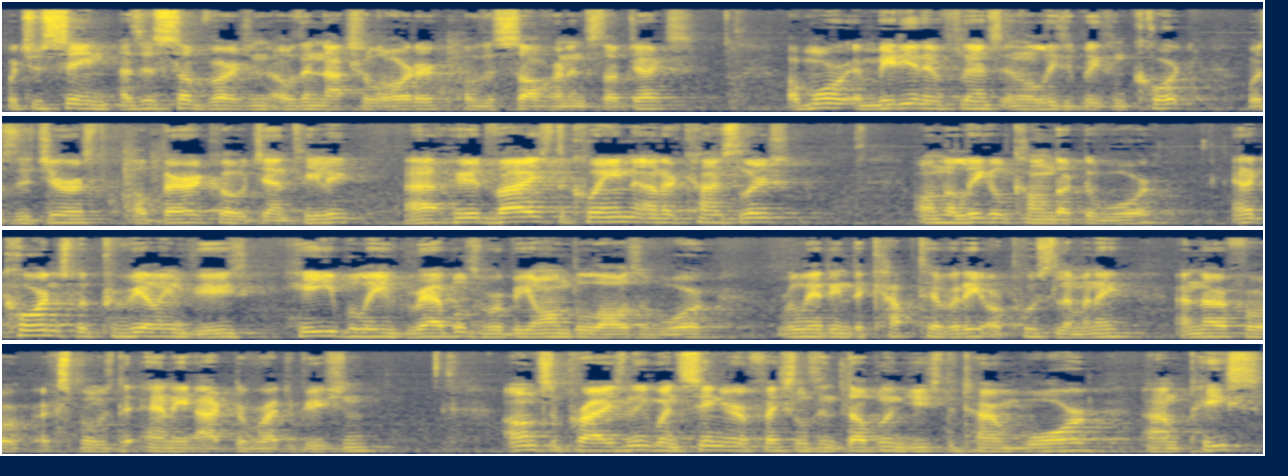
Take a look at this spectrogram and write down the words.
which was seen as a subversion of the natural order of the sovereign and subjects. A more immediate influence in the Elizabethan court was the jurist Alberico Gentili, uh, who advised the Queen and her councillors on the legal conduct of war. In accordance with prevailing views, he believed rebels were beyond the laws of war relating to captivity or post limine and therefore exposed to any act of retribution. Unsurprisingly, when senior officials in Dublin used the term war and peace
